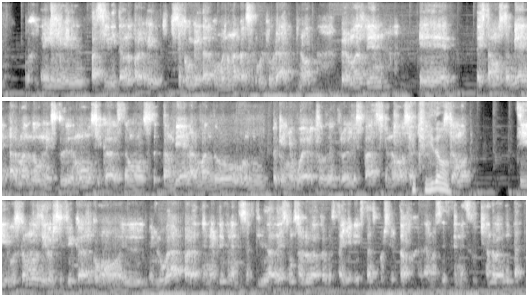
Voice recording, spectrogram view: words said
eh, facilitando para que se convierta como en una casa cultural, ¿no? Pero más bien estamos también armando un estudio de música, estamos también armando un pequeño huerto dentro del espacio, ¿no? O sea, Qué chido. Buscamos, sí, buscamos diversificar como el, lugar para tener diferentes actividades. Un saludo a todos los talleristas, por cierto, ojalá nos estén escuchando, bandita.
